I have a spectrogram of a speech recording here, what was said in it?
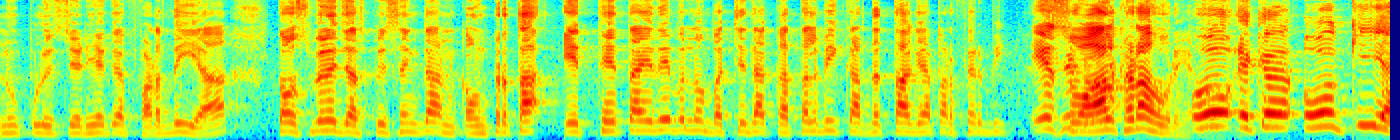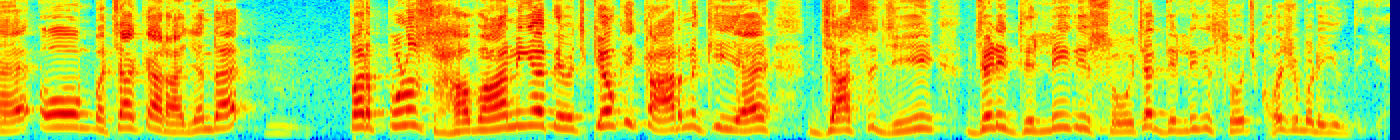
ਨੂੰ ਪੁਲਿਸ ਜਿਹੜੀ ਹੈਗਾ ਫੜਦੀ ਆ ਤਾਂ ਉਸ ਵੇਲੇ ਜਸਪ੍ਰੀਤ ਸਿੰਘ ਦਾ ਐਨਕਾਊਂਟਰ ਤਾਂ ਇੱਥੇ ਤਾਂ ਇਹਦੇ ਵੱਲੋਂ ਬੱਚੇ ਦਾ ਕਤਲ ਵੀ ਕਰ ਦਿੱਤਾ ਗਿਆ ਪਰ ਫਿਰ ਵੀ ਇਹ ਸਵਾਲ ਖੜਾ ਹੋ ਰਿਹਾ। ਉਹ ਇੱਕ ਉਹ ਕੀ ਹੈ? ਉਹ ਬੱਚਾ ਘਰ ਆ ਜਾਂਦਾ ਹੈ। ਪਰ ਪੁਲਿਸ ਹਵਾਨੀਅਤ ਦੇ ਵਿੱਚ, ਕਿਉਂਕਿ ਕਾਰਨ ਕੀ ਹੈ? ਜੱਸ ਜੀ, ਜਿਹੜੀ ਦਿੱਲੀ ਦੀ ਸੋਚ ਹੈ, ਦਿੱਲੀ ਦੀ ਸੋਚ ਖੁਸ਼ ਬੜੀ ਹੁੰਦੀ ਹੈ।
